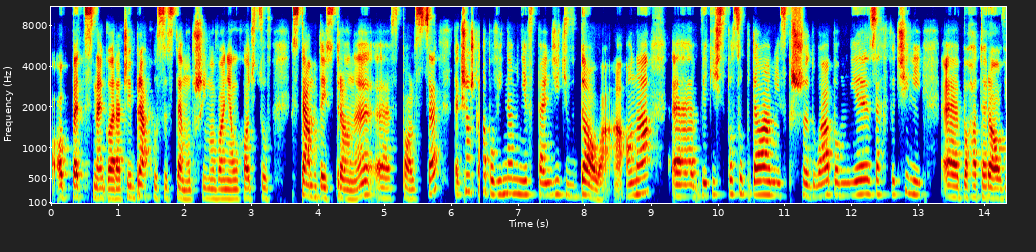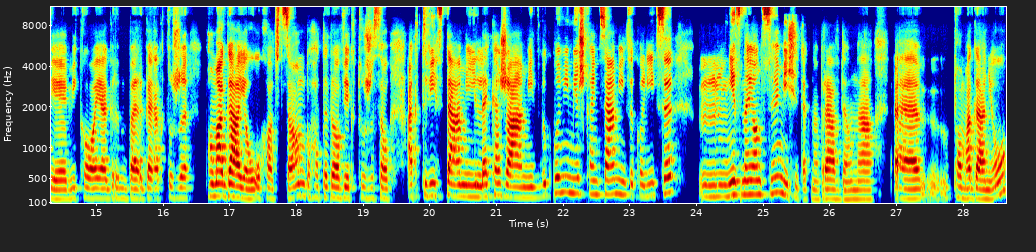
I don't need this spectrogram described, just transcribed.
obecnego, raczej braku systemu przyjmowania uchodźców z tamtej strony e, w Polsce, ta książka powinna mnie wpędzić w doła, a ona e, w jakiś sposób dała mi skrzydła, bo mnie zachwycili e, bohaterowie Mikołaja Grünberga, którzy pomagają uchodźcom, bohaterowie, którzy są aktywistami, lekarzami, zwykłymi mieszkańcami z okolicy, mm, nieznającymi się tak naprawdę na pomaganiu,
